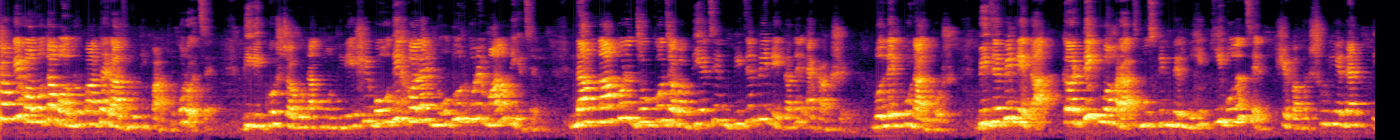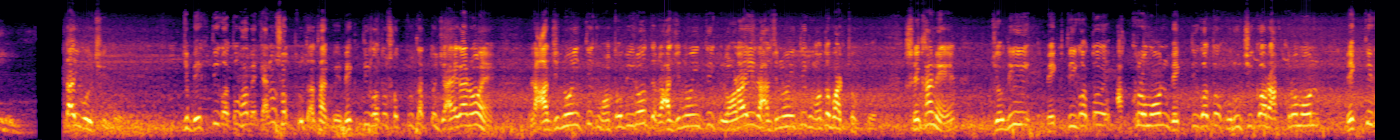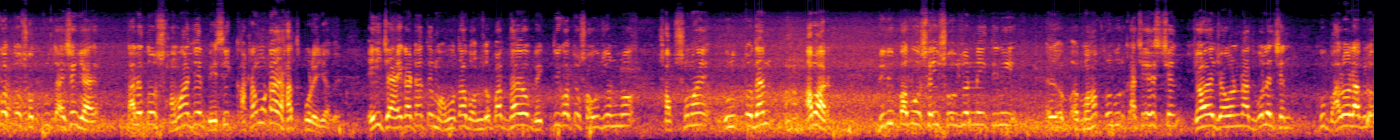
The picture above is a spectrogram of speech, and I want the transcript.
সঙ্গে মমতা বন্দ্যোপাধ্যায় রাজনৈতিক পার্থক্য রয়েছে। দিলীপ ঘোষ জগন্নাথ মন্দিরে এসে বৌদির গলায় নতুন করে মালা দিয়েছেন। নাম না করে যোগ্য জবাব দিয়েছেন বিজেপি নেতাদের একাংশে। বললেন কুণাল ঘোষ, বিজেপি নেতা কার্তিক মহারাজ মুসলিমদের নিয়ে কি বলেছেন সে কথা শুনিয়ে দেন তিনি। তাই বলছি যে ব্যক্তিগতভাবে কেন শত্রুতা থাকবে? ব্যক্তিগত শত্রুতার তো জায়গা নয়। রাজনৈতিক মতবিরোধ, রাজনৈতিক লড়াই, রাজনৈতিক মতপার্থক্য। সেখানে যদি ব্যক্তিগত আক্রমণ, ব্যক্তিগত কুরুচিকর আক্রমণ, ব্যক্তিগত শত্রুতা এসে যায়, তাহলে তো সমাজের বেসিক কাঠামোটায় হাত পড়ে যাবে। এই জায়গাটাতে মমতা বন্দ্যোপাধ্যায়ও ব্যক্তিগত সৌজন্য সবসময় গুরুত্ব দেন। আবার দিলীপবাবু সেই সৌজন্যেই তিনি মহাপ্রভুর কাছে এসছেন। জয় জগন্নাথ বলেছেন, খুব ভালো লাগল।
